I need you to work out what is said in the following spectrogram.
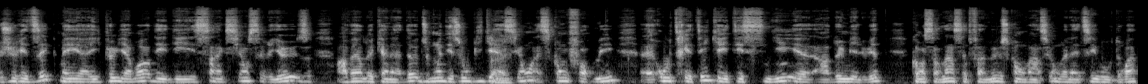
juridique, mais il peut y avoir des, des, sanctions sérieuses envers le Canada, du moins des obligations à se conformer au traité qui a été signé en 2008 concernant cette fameuse convention relative aux droits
